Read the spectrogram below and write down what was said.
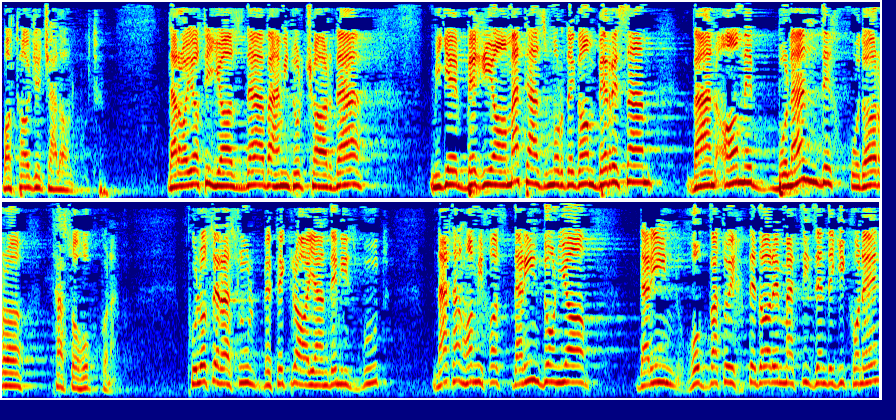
با تاج جلال بود. در آیات یازده و همینطور چارده میگه به قیامت از مردگان برسم و انعام بلند خدا را تصاحب کنم. پولس رسول به فکر آینده نیز بود نه تنها می‌خواست در این دنیا در این قوت و اقتدار مسیح زندگی کنه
